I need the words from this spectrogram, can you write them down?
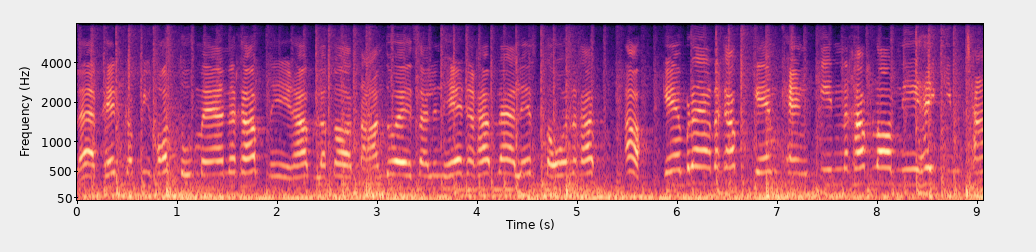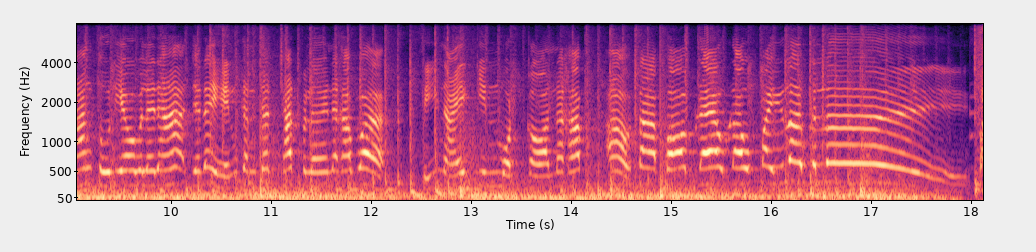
และเพชรกับพี่คอสตูมแมนนะครับนี่ครับแล้วก็ตามด้วยไซเลนเฮดนะครับและเลสโตนนะครับอ้าวเกมแรกนะครับ เกมแข่งกินนะครับ รอบนี้ให้กิน ช้างตัวเดียวไปเลยนะฮะ จะได้เห็นกันชัดๆไปเลยนะครับว่าสีไหนกินหมดก่อนนะครับ อ้าวถ้าพร้อมแล้วเราไปเริ่มกันเลยป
